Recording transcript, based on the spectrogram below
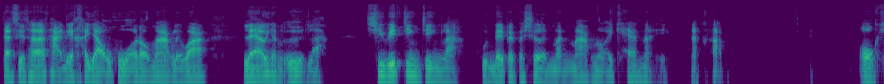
แต่สิทธาถาเนี่ยเขย่าหัวเรามากเลยว่า แล้วอย่างอื่นล่ะ ชีวิตจริง ๆล่ะ คุณได้ไปเผชิญมันมากน้อยแค่ไหนนะครับ โอเค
